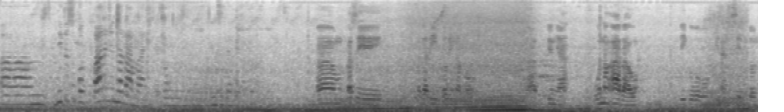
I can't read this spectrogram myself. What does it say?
um, dito sa pag, paano nyo nalaman itong incident? Um, kasi taga rito rin ako. At yun nga, unang araw, hindi ko pinansin doon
